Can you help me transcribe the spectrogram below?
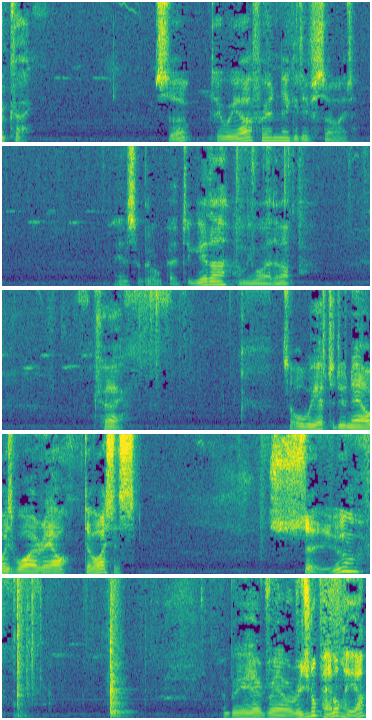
Okay. So, there we are for our negative side. Let's all go together and we wire them up. Okay. So all we have to do now is wire our devices. So, we have our original panel here.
